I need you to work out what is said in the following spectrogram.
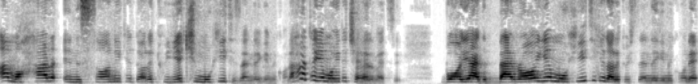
اما هر انسانی که داره تو یک محیطی زندگی می‌کنه حتی یه محیط چهل متری باید برای محیطی که داره توش زندگی می‌کنه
